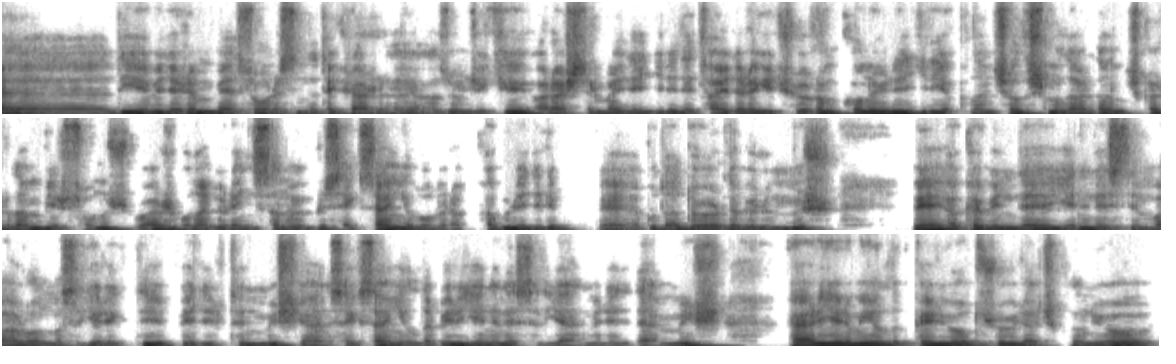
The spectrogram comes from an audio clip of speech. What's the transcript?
e, diyebilirim ve sonrasında tekrar e, az önceki araştırma ile ilgili detaylara geçiyorum. Konuyla ilgili yapılan çalışmalardan çıkarılan bir sonuç var. Buna göre insan ömrü 80 yıl olarak kabul edilip e, bu da dörde bölünmüş ve akabinde yeni neslin var olması gerektiği belirtilmiş. Yani 80 yılda bir yeni nesil gelmeli denmiş. Her 20 yıllık periyot şöyle açıklanıyor.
